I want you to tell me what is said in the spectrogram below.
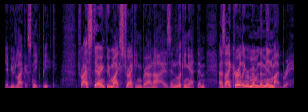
If you'd like a sneak peek, try staring through my striking brown eyes and looking at them as I currently remember them in my brain.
